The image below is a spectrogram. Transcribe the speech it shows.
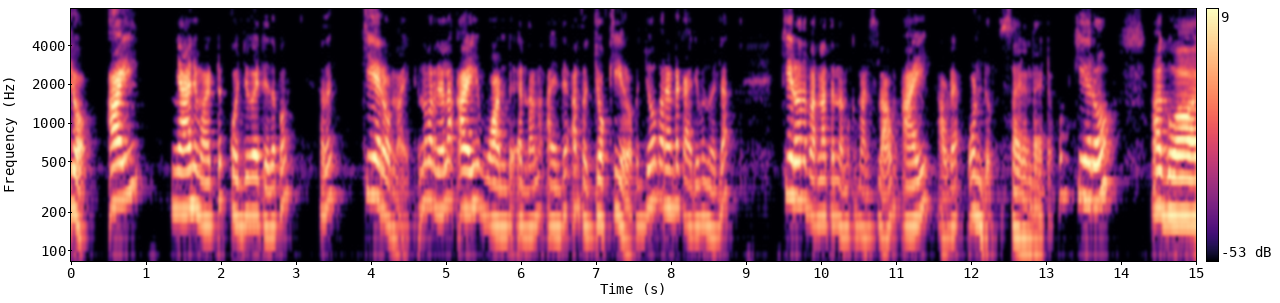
ജോ ഐ ഞാനുമായിട്ട് കൊഞ്ചുകേറ്റ് ചെയ്തപ്പം അത് കിയറോ എന്നായി. എന്ന് പറഞ്ഞാൽ ഐ വണ്ട് എന്നാണ് അതിന്റെ അർത്ഥം. ജോ കിയറോ അപ്പം ജോ പറയേണ്ട കാര്യമൊന്നുമില്ല. കിയറോ എന്ന് പറഞ്ഞാൽ തന്നെ നമുക്ക് മനസ്സിലാവും. ഐ അവിടെ ഉണ്ട് സൈലന്റായിട്ട്. അപ്പം കിയറോ അഗ്വാ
